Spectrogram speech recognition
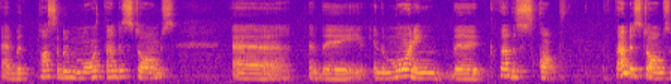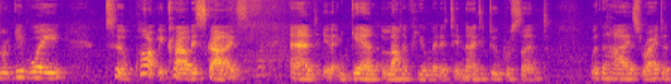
and with possible more thunderstorms. Uh, and they, in the morning, the thunderstorms will give way to partly cloudy skies. And again, a lot of humidity, 92%, with the highs right at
